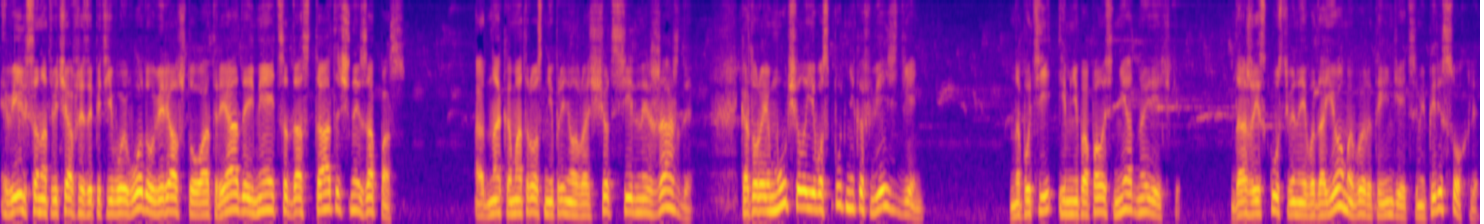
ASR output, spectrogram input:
Вильсон, отвечавший за питьевую воду, уверял, что у отряда имеется достаточный запас. Однако матрос не принял в расчет сильной жажды, которая мучила его спутников весь день. На пути им не попалось ни одной речки. Даже искусственные водоемы, вырытые индейцами, пересохли.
